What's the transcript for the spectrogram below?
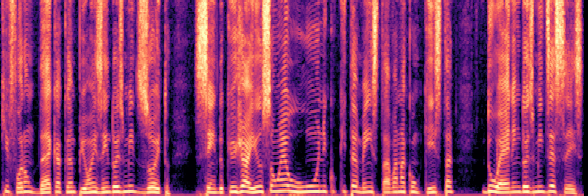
que foram Deca campeões em 2018, sendo que o Jailson é o único que também estava na conquista do L em 2016.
